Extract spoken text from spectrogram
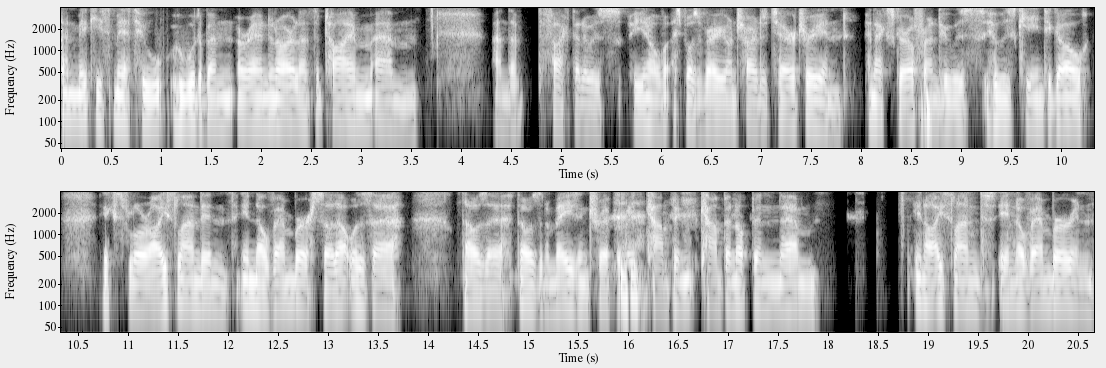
and Mickey Smith, who who would have been around in Ireland at the time, um, and the, the fact that it was you know I suppose very uncharted territory, and an ex girlfriend who was who was keen to go explore Iceland in in November. So that was uh, that was a that was an amazing trip. I mean, camping camping up in um, in Iceland in November in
